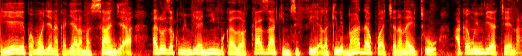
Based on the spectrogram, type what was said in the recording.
yeye pamoja na Kajala Masanja aliweza kumwimbia nyimbo kadha wa kadha akimsifia, lakini baada ya kuachana naye tu akamwimbia tena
